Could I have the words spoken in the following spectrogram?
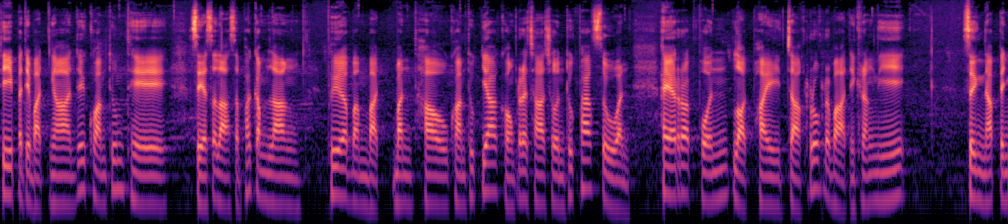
ที่ปฏิบัติงานด้วยความทุ่มเท เสียสละสรรพกำลัง เพื่อบำบัดบรรเทาความทุกข์ยากของประชาชนทุกภาคส่วน ให้รอดพ้นปลอดภัยจากโรคระบาดในครั้งนี้ ซึ่งนับเป็น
